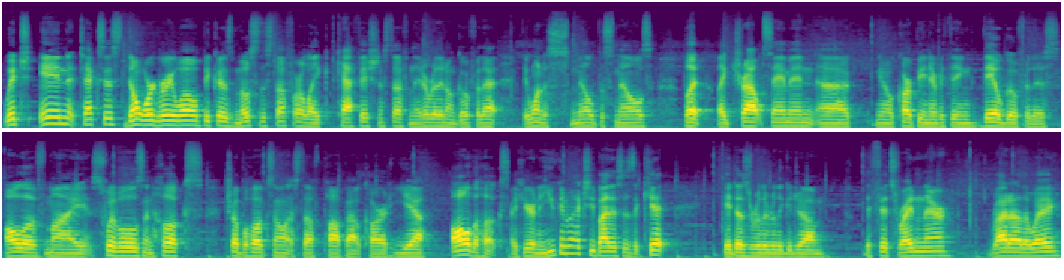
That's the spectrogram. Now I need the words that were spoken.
which in Texas don't work very well because most of the stuff are like catfish and stuff and they don't really don't go for that. They want to smell the smells, but like trout, salmon, uh, you know, carpy and everything, they'll go for this. All of my swivels and hooks, treble hooks and all that stuff, pop out card. Yeah, all the hooks right here. Now you can actually buy this as a kit. It does a really, really good job. It fits right in there, right out of the way,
